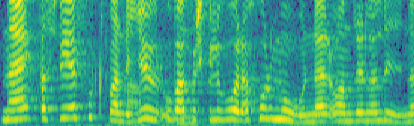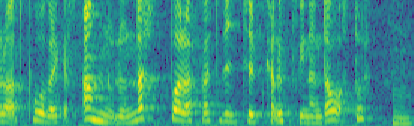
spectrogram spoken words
Nej, fast vi är fortfarande Ja. djur. Och varför Mm. skulle våra hormoner och adrenaliner och allt påverkas annorlunda? Bara för att vi typ kan uppfinna en dator? Mm.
